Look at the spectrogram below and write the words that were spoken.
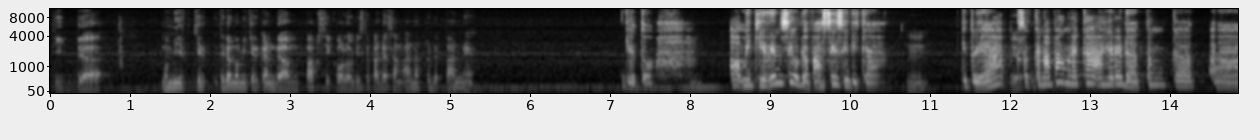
tidak memikir tidak memikirkan dampak psikologis kepada sang anak ke depannya? Gitu. Mhm. Kalau mikirin sih udah pasti sih, Dika. Mmm. Gitu ya. Iya. Se kenapa mereka akhirnya datang ke, eee,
